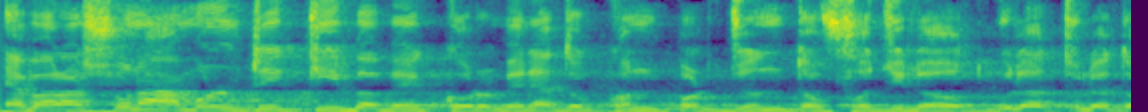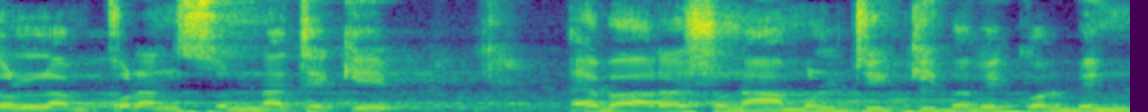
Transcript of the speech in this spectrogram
এবার আসুন, আমলটি কীভাবে করবেন? এতক্ষণ পর্যন্ত ফজিলতগুলা তুলে ধরলাম কোরআন, সন্না থেকে। এবার আসুন, আমলটি কীভাবে করবেন?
